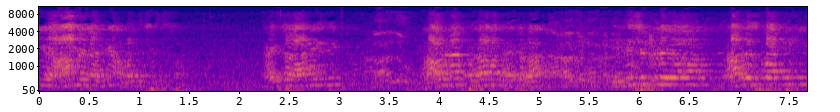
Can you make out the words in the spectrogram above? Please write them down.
ఈ హామీలన్నీ అమలు చేస్తాం. అయితే అనేది రాహుల్ గాంధీ ప్రధానమంత్రి అవుతాడా? ఎన్ని సీట్లు కాంగ్రెస్ పార్టీకి?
